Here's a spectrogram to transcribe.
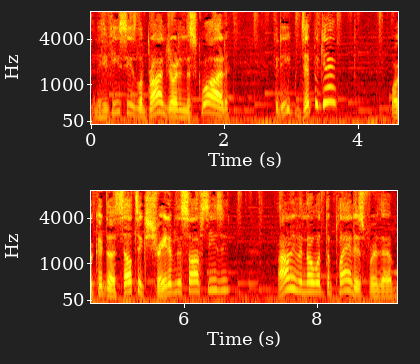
And if he sees LeBron joining the squad, could he dip again? Or could the Celtics trade him this offseason? I don't even know what the plan is for them.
